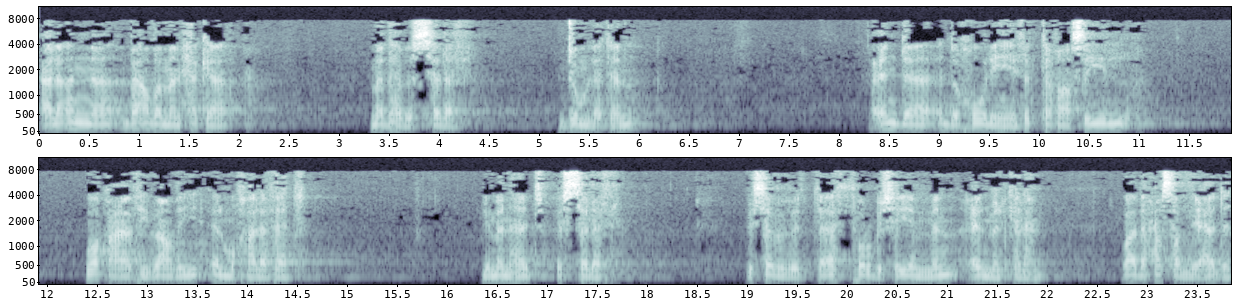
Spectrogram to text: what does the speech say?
على أن بعض من حكى مذهب السلف جملة عند دخوله في التفاصيل وقع في بعض المخالفات لمنهج السلف بسبب التأثر بشيء من علم الكلام وهذا حصل لعدد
